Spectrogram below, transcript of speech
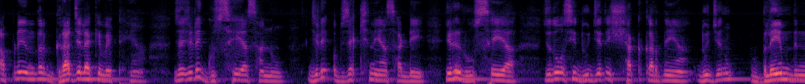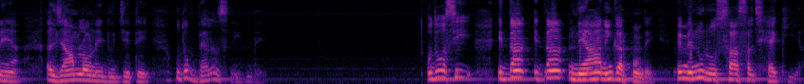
ਆਪਣੇ ਅੰਦਰ ਗਰਜ ਲੈ ਕੇ ਬੈਠੇ ਆ ਜਾਂ ਜਿਹੜੇ ਗੁੱਸੇ ਆ ਸਾਨੂੰ, ਜਿਹੜੇ ਆਬਜੈਕਸ਼ਨ ਆ ਸਾਡੇ, ਜਿਹੜੇ ਰੂਸੇ ਆ, ਜਦੋਂ ਅਸੀਂ ਦੂਜੇ ਤੇ ਸ਼ੱਕ ਕਰਦੇ ਆ ਦੂਜੇ ਨੂੰ ਬਲੇਮ ਦਿੰਨੇ ਆ ਇਲਜ਼ਾਮ ਲਾਉਣੇ ਦੂਜੇ ਤੇ, ਉਦੋਂ ਬੈਲੈਂਸ ਨਹੀਂ ਹੁੰਦੇ। ਉਦੋਂ ਅਸੀਂ ਇਦਾਂ ਇਦਾਂ ਨਿਆਂ ਨਹੀਂ ਕਰ ਪਾਉਂਦੇ ਵੀ ਮੈਨੂੰ ਰੋਸਾ ਅਸਲ 'ਚ ਹੈ ਕੀ ਆ।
